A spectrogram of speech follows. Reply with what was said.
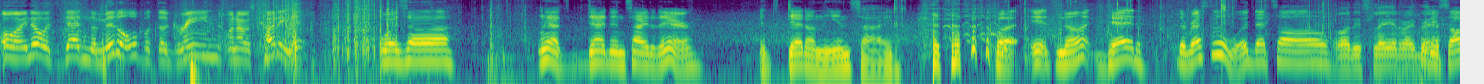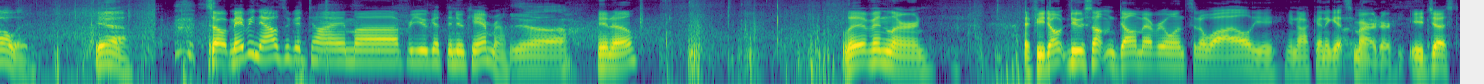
Oh, I know it's dead in the middle, but the grain, when I was cutting it, was, uh, yeah, it's dead inside of there. It's dead on the inside, but it's not dead. The rest of the wood, that's all Oh, this layer right pretty there. solid. Yeah. So maybe now's a good time uh, for you to get the new camera. Yeah. You know? Live and learn. If you don't do something dumb every once in a while, you, you're not gonna get smarter. You just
